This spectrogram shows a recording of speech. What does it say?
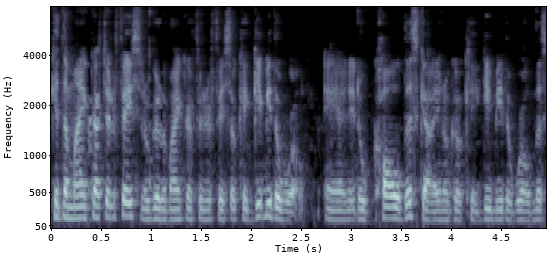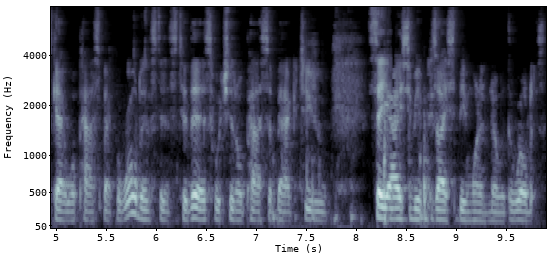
get the Minecraft interface, it'll go to the Minecraft interface. Okay, give me the world, and it'll call this guy, and it'll go, okay, give me the world. And this guy will pass back a world instance to this, which will pass it back to, say, ICB because ICB wanted to know what the world is.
